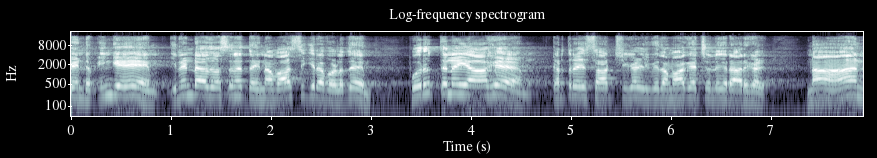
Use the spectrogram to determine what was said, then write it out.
வேண்டும். இங்கே இரண்டாவது வசனத்தை நாம் வாசிக்கிற பொழுது பொருத்தனையாக கர்த்தரை சாட்சிகள் இவ்விதமாக சொல்லுகிறார்கள். நான்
